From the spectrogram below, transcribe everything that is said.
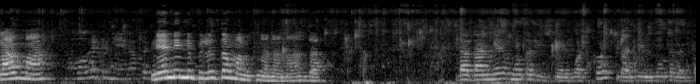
రామ్మా. నేను నిన్ను పిలుద్దాం అనుకున్నాను అన్న దా. దా దాని మీద మూత తీసినాయి పట్టుకో దాని మీద మూత పెట్ట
